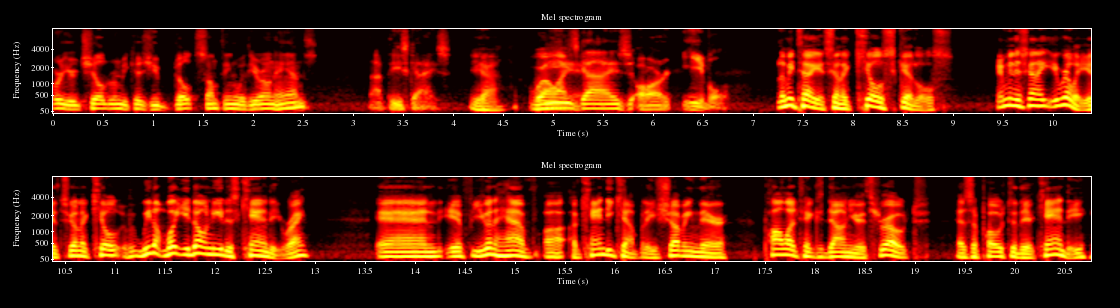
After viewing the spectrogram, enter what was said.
for your children because you built something with your own hands. Not these guys. Yeah. Well, these I, guys are evil. let me tell you, it's going to kill Skittles. I mean, it's going to really, it's going to kill. We don't. What you don't need is candy, right? And if you're going to have uh, a candy company shoving their politics down your throat as opposed to their candy,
